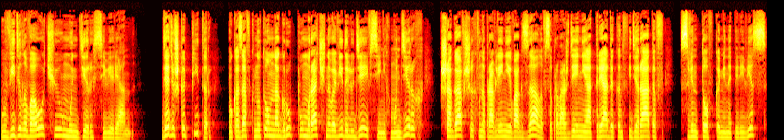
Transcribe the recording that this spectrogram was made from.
увидела воочию мундиры северян. Дядюшка Питер, указав кнутом на группу мрачного вида людей в синих мундирах, шагавших в направлении вокзала в сопровождении отряда конфедератов с винтовками наперевес,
